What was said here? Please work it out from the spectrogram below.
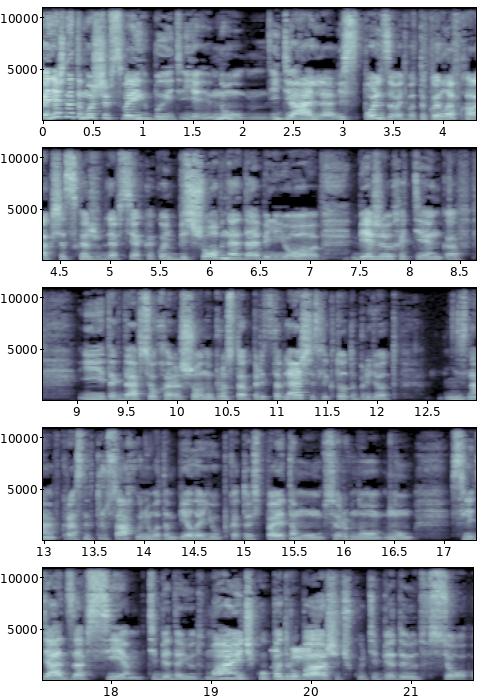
конечно, это можешь и в своих быть. Ну, идеально использовать вот такой лайфхак, сейчас скажу для всех, как какое-нибудь бесшовное, да, белье бежевых оттенков, и тогда все хорошо. Ну, просто представляешь, если кто-то придет не знаю, в красных трусах, у него там белая юбка. То есть поэтому все равно, ну, следят за всем. Тебе дают маечку под рубашечку, тебе дают все.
